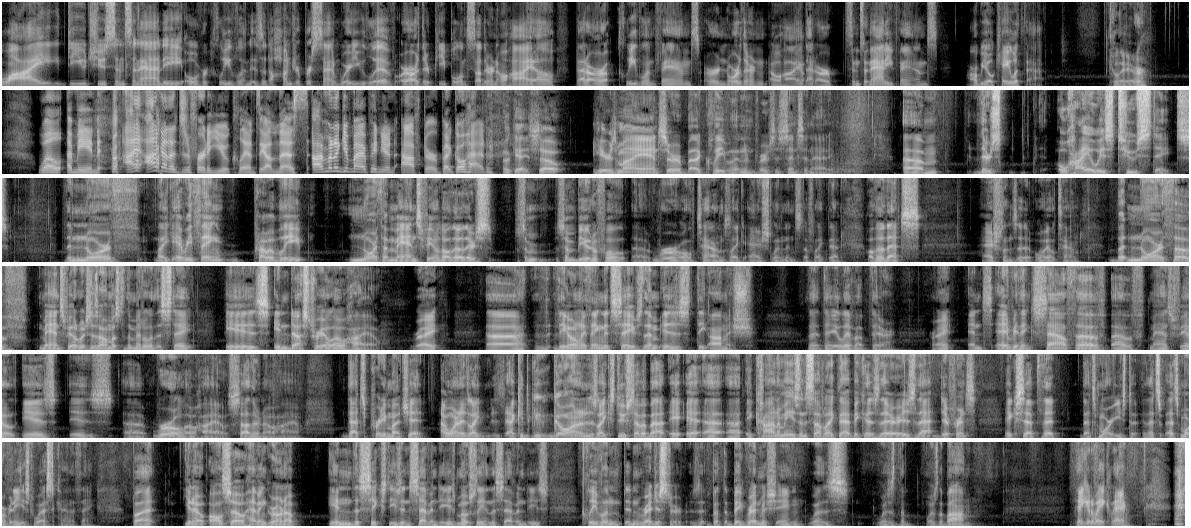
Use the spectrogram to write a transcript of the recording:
Why do you choose Cincinnati over Cleveland? Is it 100% where you live, or are there people in Southern Ohio that are Cleveland fans or Northern Ohio that are Cincinnati fans? Are we okay with that? Clare. Well, I mean, I, I gotta defer to you, Clancy, on this. I'm gonna give my opinion after, but go ahead. Okay, so here's my answer about Cleveland versus Cincinnati. Um, there's Ohio is two states. The north, like everything, probably north of Mansfield, although there's some some beautiful uh, rural towns like Ashland and stuff like that. Although that's Ashland's an oil town, but north of Mansfield, which is almost to the middle of the state, is industrial Ohio, right? Uh, th- the only thing that saves them is the Amish that they live up there, right? And everything south of, of Mansfield is is uh, rural Ohio, southern Ohio. That's pretty much it. I wanted like I could go on and just like do stuff about e- uh, uh, economies and stuff like that because there is that difference, except that that's more east. That's that's more of an east west kind of thing. But you know, also having grown up in the '60s and '70s, mostly in the '70s, Cleveland didn't register, but the Big Red Machine was was the was the bomb. Take it away, Clare.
